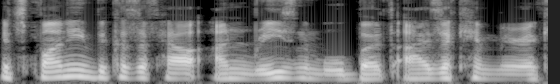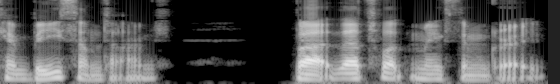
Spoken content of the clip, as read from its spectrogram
It's funny because of how unreasonable both Isaac and Miria can be sometimes, but that's what makes them great.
